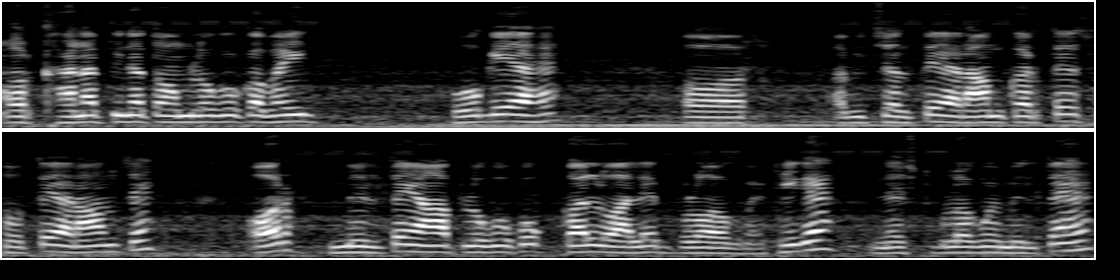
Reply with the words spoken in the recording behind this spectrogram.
और खाना पीना तो हम लोगों का भाई हो गया है, और अभी चलते हैं, आराम करते हैं, सोते हैं आराम से और मिलते हैं आप लोगों को कल वाले ब्लॉग में, ठीक है? नेक्स्ट ब्लॉग में मिलते हैं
